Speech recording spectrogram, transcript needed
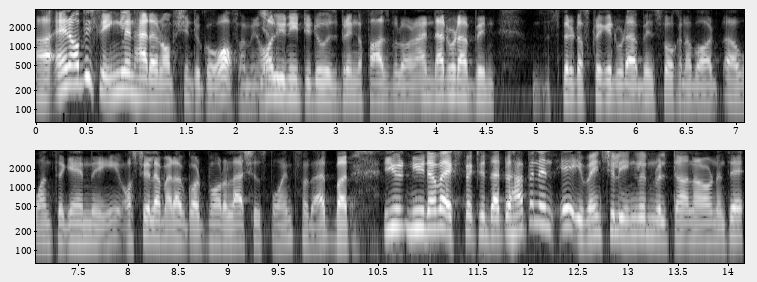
Uh, and obviously, England had an option to go off. I mean, yep. all you need to do is bring a fast bowler, and that would have been the spirit of cricket would have been spoken about uh, once again. Australia might have got more lashes points for that, but you you never expected that to happen. And hey, eventually, England will turn around and say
